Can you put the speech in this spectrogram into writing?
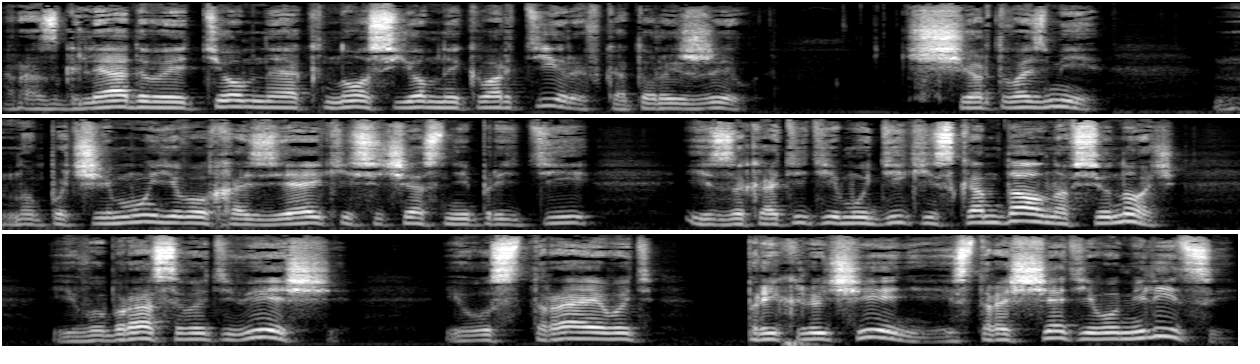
разглядывая темное окно съемной квартиры, в которой жил. Черт возьми, но почему его хозяйке сейчас не прийти и закатить ему дикий скандал на всю ночь, и выбрасывать вещи, и устраивать приключения, и стращать его милицией?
